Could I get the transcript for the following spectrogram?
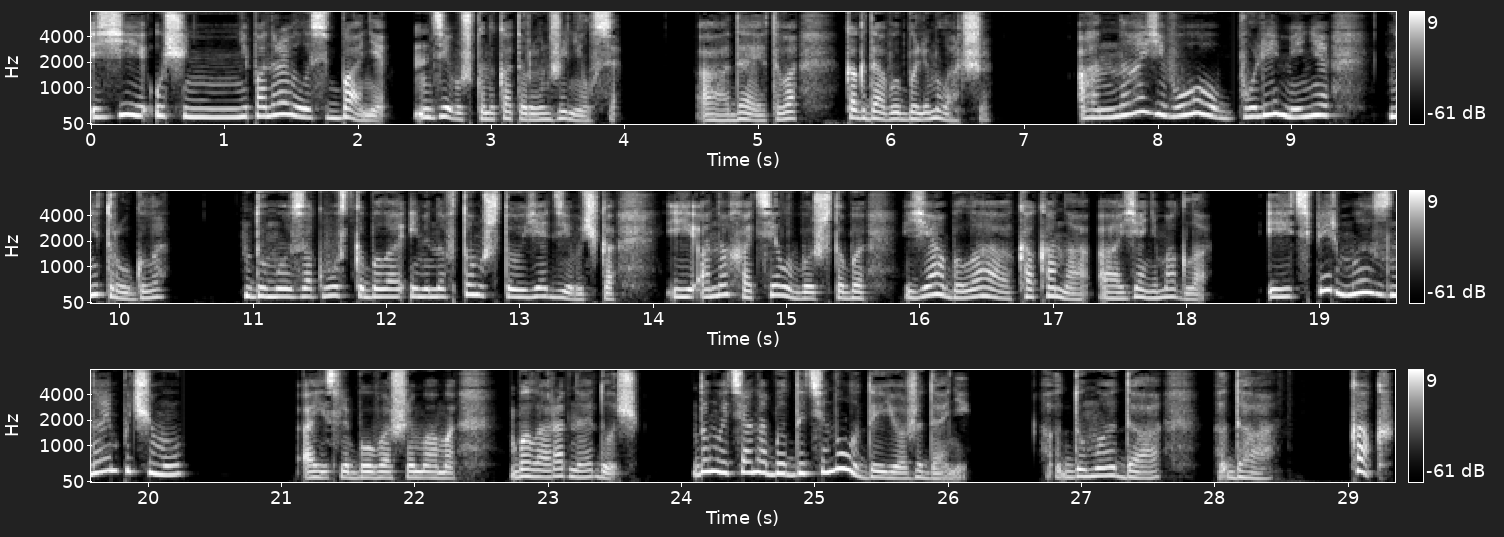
Ей очень не понравилась Баня, девушка, на которой он женился. А до этого, когда вы были младше. Она его более-менее не трогала. Думаю, загвоздка была именно в том, что я девочка, и она хотела бы, чтобы я была как она, а я не могла. И теперь мы знаем почему. А если бы у вашей мамы была родная дочь, думаете, она бы дотянула до ее ожиданий? Думаю, да, да. Как?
